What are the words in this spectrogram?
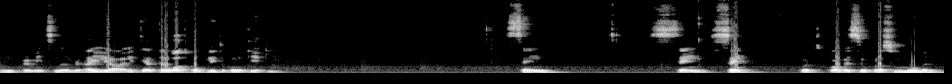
increment number. Aí ele, ó, ele tem até o autocomplete, eu coloquei aqui. 100, 100, 100. Quanto, qual vai ser o próximo número?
